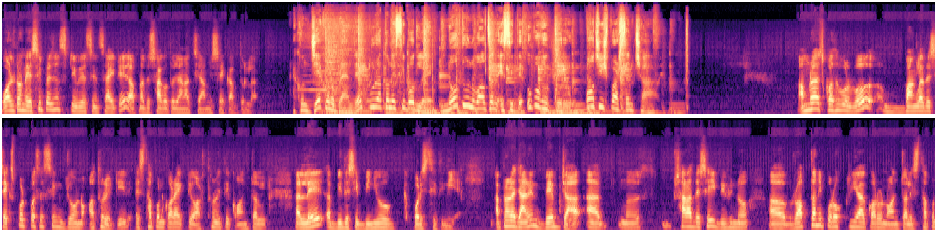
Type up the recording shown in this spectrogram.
ওয়ালটন এসি প্রেজেন্স টিভিএস ইনসাইটে আপনাদের স্বাগত জানাচ্ছি আমি শেখ আবদুল্লাহ। এখন যে কোনো ব্র্যান্ডের পুরাতন এসি বদলে নতুন ওয়ালটন এসিতে উপভোগ করুন পঁচিশ পার্সেন্ট ছাড়। আমরা আজ কথা বলব বাংলাদেশ এক্সপোর্ট প্রসেসিং জোন অথরিটির স্থাপন করা একটি অর্থনৈতিক অঞ্চলে বিদেশি বিনিয়োগ পরিস্থিতি নিয়ে। আপনারা জানেন বেবজা সারা দেশেই বিভিন্ন রপ্তানি প্রক্রিয়াকরণ অঞ্চল স্থাপন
